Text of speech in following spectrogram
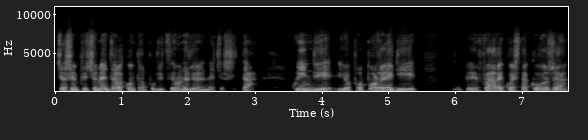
c'è semplicemente la contrapposizione delle necessità. Quindi io proporrei di eh, fare questa cosa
